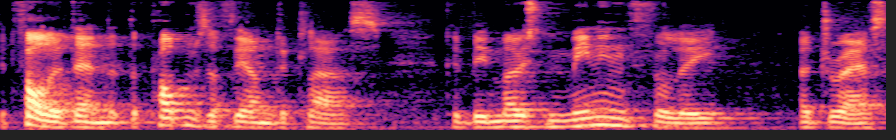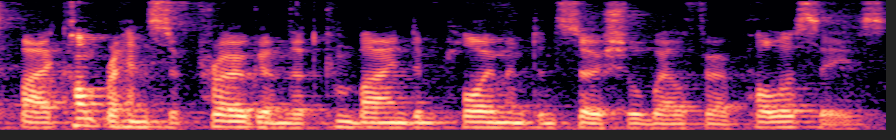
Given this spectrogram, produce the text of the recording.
It followed then that the problems of the underclass could be most meaningfully addressed by a comprehensive programme that combined employment and social welfare policies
